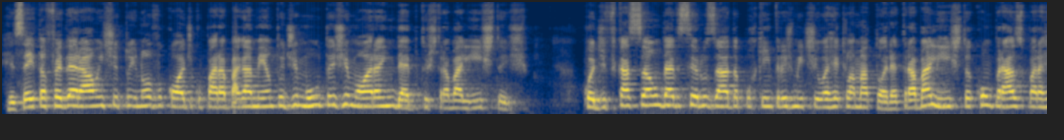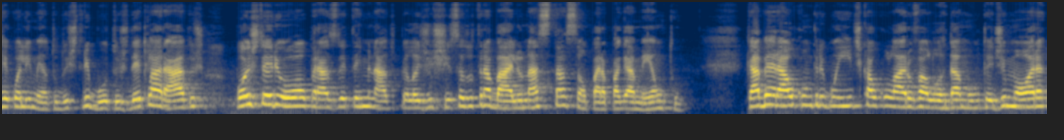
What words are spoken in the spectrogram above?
Receita Federal institui novo código para pagamento de multas de mora em débitos trabalhistas. Codificação deve ser usada por quem transmitiu a reclamatória trabalhista com prazo para recolhimento dos tributos declarados posterior ao prazo determinado pela Justiça do Trabalho na citação para pagamento. Caberá ao contribuinte calcular o valor da multa de mora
